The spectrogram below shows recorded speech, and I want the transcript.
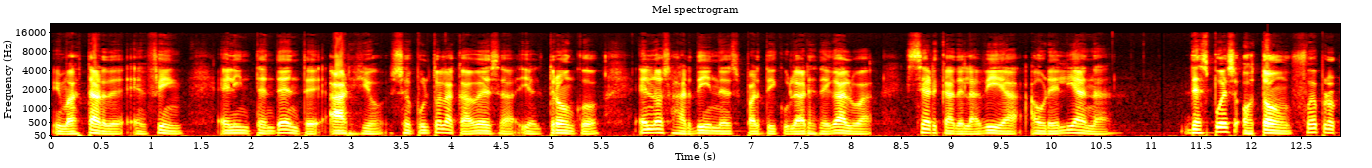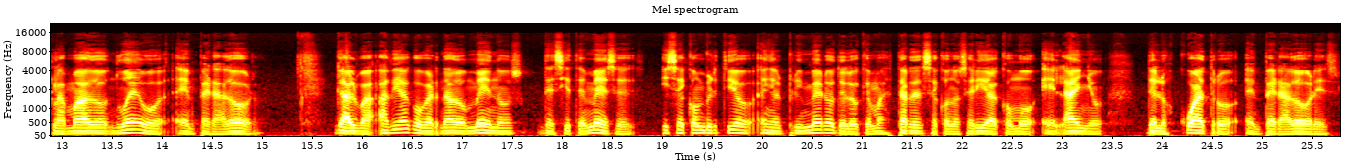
Y más tarde, en fin, el intendente Argio sepultó la cabeza y el tronco en los jardines particulares de Galba, cerca de la vía Aureliana. Después Otón fue proclamado nuevo emperador. Galba había gobernado menos de siete meses y se convirtió en el primero de lo que más tarde se conocería como el año de los cuatro emperadores.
